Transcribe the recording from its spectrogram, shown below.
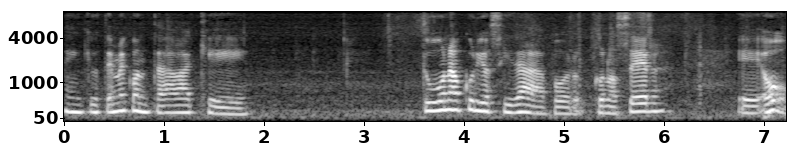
en que usted me contaba que tuvo una curiosidad por conocer, eh, oh,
